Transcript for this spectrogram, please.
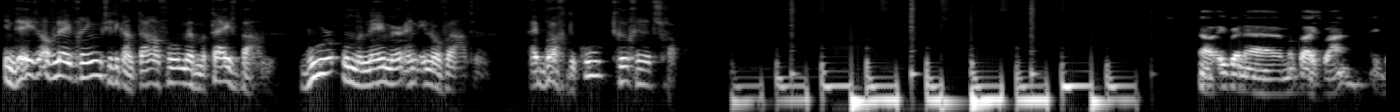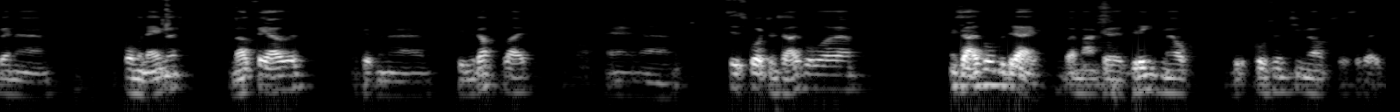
In deze aflevering zit ik aan tafel met Matthijs Baan, boer, ondernemer en innovator. Hij bracht de koe terug in het schap. Nou, ik ben uh, Matthijs Baan. Ik ben uh, ondernemer, melkveehouder ik heb een uh, kinderdagverblijf. Sinds kort een, zuivel, uh, een zuivelbedrijf. Wij maken drinkmelk, consumptiemelk zoals dat heet.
